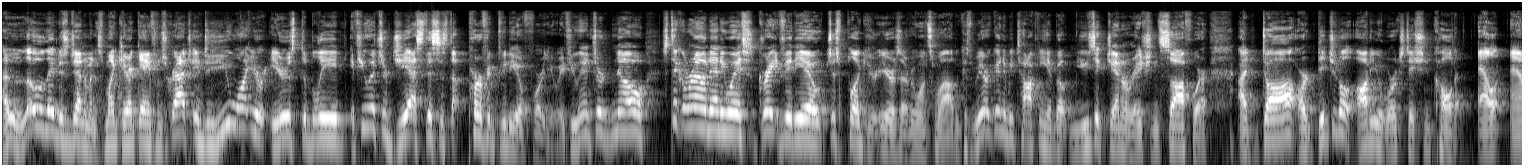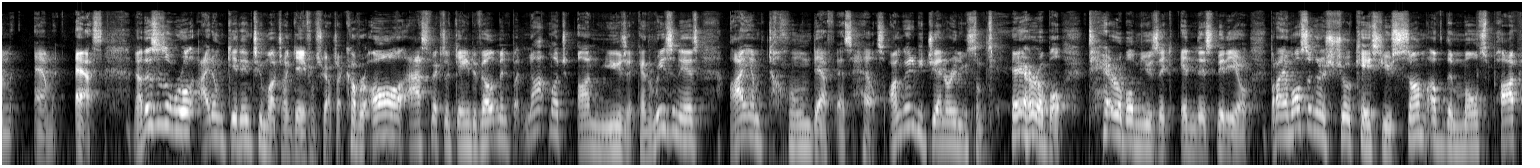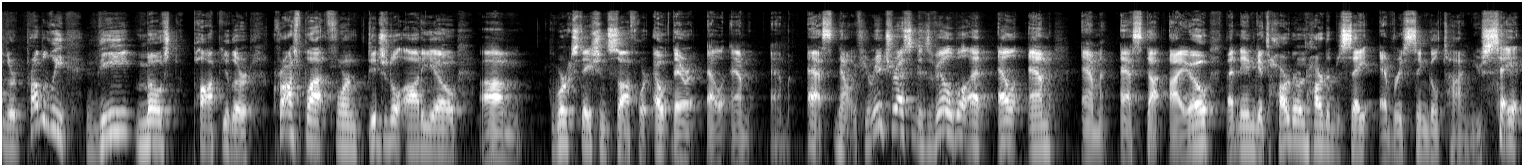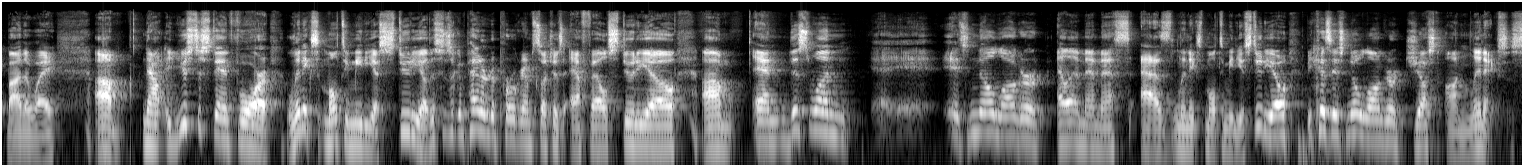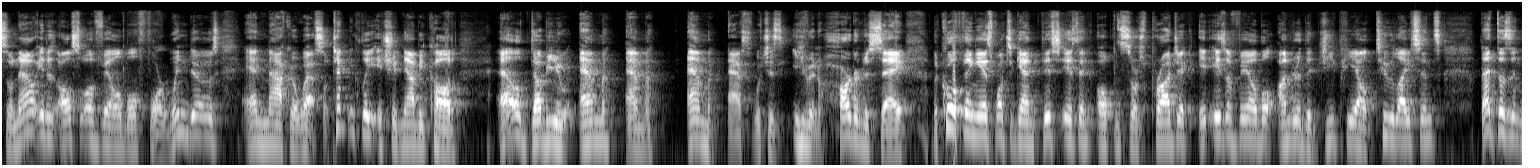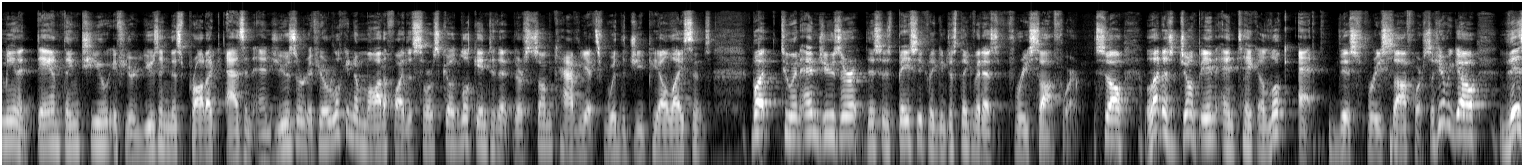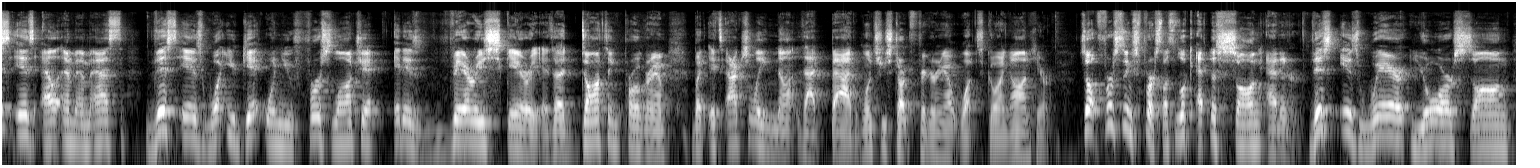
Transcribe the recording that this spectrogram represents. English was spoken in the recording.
Hello, ladies and gentlemen, it's Mike here at Game From Scratch, and do you want your ears to bleed? If you answered yes, this is the perfect video for you. If you answered no, stick around anyways, great video, just plug your ears every once in a while, because we are going to be talking about music generation software, a DAW, or digital audio workstation called LM MS. Now, this is a world I don't get into much on Game From Scratch. I cover all aspects of game development, but not much on music. And the reason is I am tone deaf as hell. So I'm going to be generating some terrible, terrible music in this video. But I am also going to showcase you some of the most popular, probably the most popular cross-platform digital audio um, workstation software out there, LMMS. Now, if you're interested, it's available at LM ms.io. That name gets harder and harder to say every single time you say it, by the way. Um, now, it used to stand for Linux Multimedia Studio. This is a competitor to programs such as FL Studio, um, and this one eh, it's no longer LMMS as Linux Multimedia Studio because it's no longer just on Linux. So now it is also available for Windows and Mac OS. So technically it should now be called LWMM MS, which is even harder to say. The cool thing is, once again, this is an open source project. It is available under the GPL2 license. That doesn't mean a damn thing to you if you're using this product as an end user. If you're looking to modify the source code, look into that. There's some caveats with the GPL license. But to an end user, this is basically, you can just think of it as free software. So let us jump in and take a look at this free software. So here we go. This is LMMS. This is what you get when you first launch it. It is very scary. It's a daunting program, but it's actually not that bad once you start figuring out what's going on here. So first things first, let's look at the song editor. This is where your song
